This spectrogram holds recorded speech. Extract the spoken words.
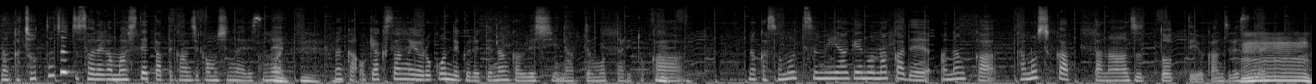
なんかちょっとずつそれが増してったって感じかもしれないですね、はい。うん、なんかお客さんが喜んでくれてなんか嬉しいなって思ったりとか、うん、なんかその積み上げの中であなんか楽しかったなずっとっていう感じですね。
